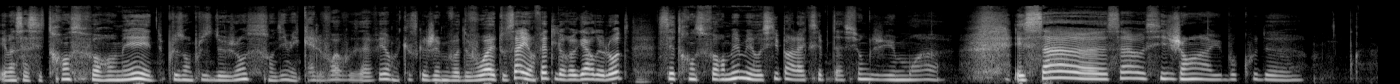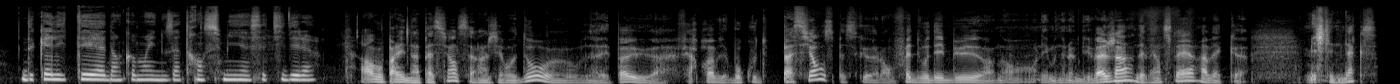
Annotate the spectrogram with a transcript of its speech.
et ben ça s'est transformé et de plus en plus de gens se sont dit mais quelle voix vous avez, qu'est-ce que j'aime votre voix et tout ça. Et en fait le regard de l'autre s'est transformé, mais aussi par l'acceptation que j'ai eu moi. Et ça, euh, ça aussi Jean a eu beaucoup de de qualité dans comment il nous a transmis cette idée-là. Alors vous parlez d'impatience, Sarah Giraudot, euh, vous n'avez pas eu à faire preuve de beaucoup de patience parce que alors vous faites vos débuts dans les monologues du vagin d'Eversler avec euh, Micheline Dax,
